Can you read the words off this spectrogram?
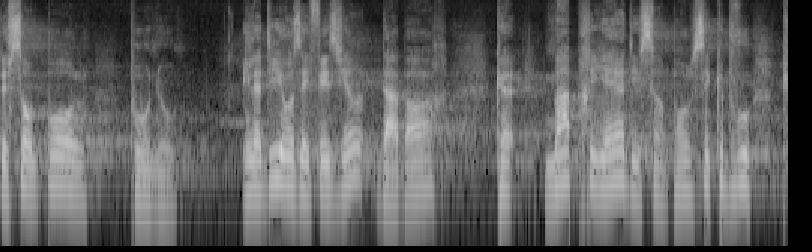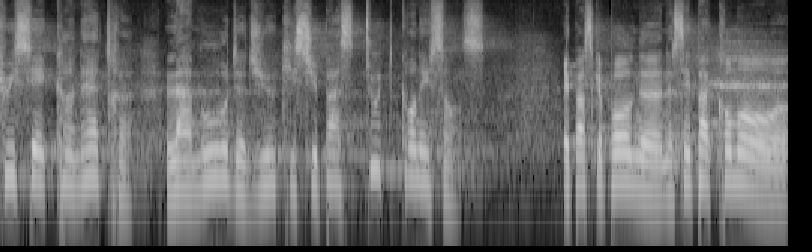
de Saint Paul pour nous. Il a dit aux Éphésiens d'abord que ma prière, dit Saint Paul, c'est que vous puissiez connaître l'amour de Dieu qui surpasse toute connaissance et parce que Paul ne, sait pas comment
